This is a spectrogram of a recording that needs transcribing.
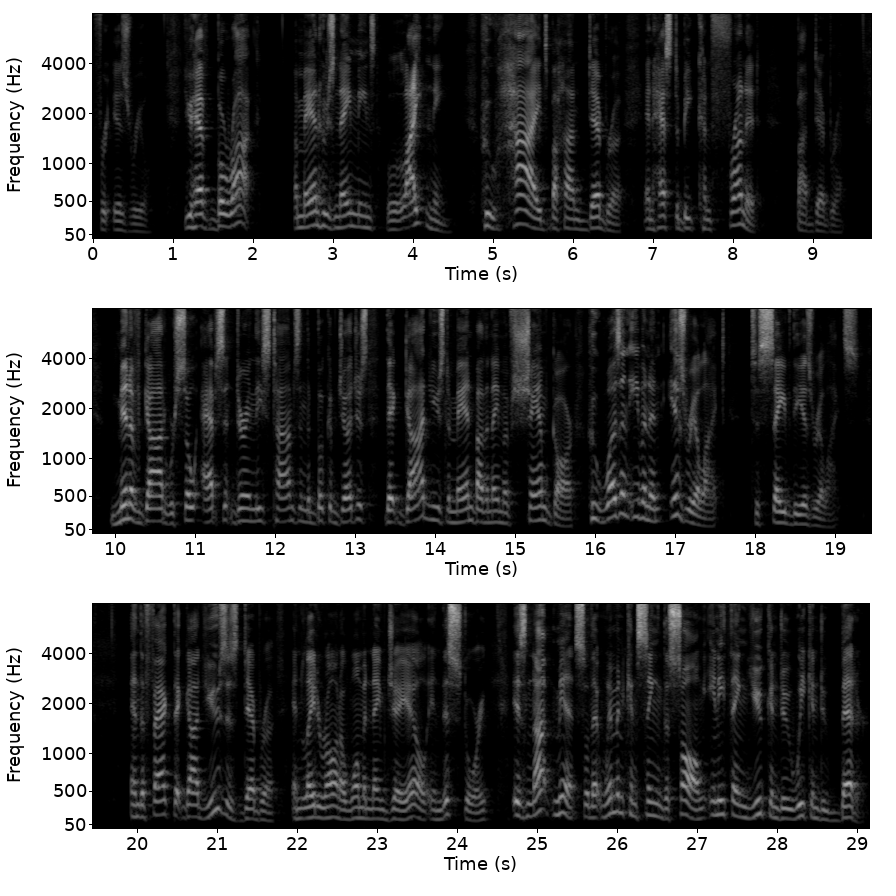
for Israel. You have Barak, a man whose name means lightning, who hides behind Deborah and has to be confronted by Deborah. Men of God were so absent during these times in the book of Judges that God used a man by the name of Shamgar, who wasn't even an Israelite, to save the Israelites. And the fact that God uses Deborah and later on a woman named Jael in this story is not meant so that women can sing the song, Anything You Can Do, We Can Do Better.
